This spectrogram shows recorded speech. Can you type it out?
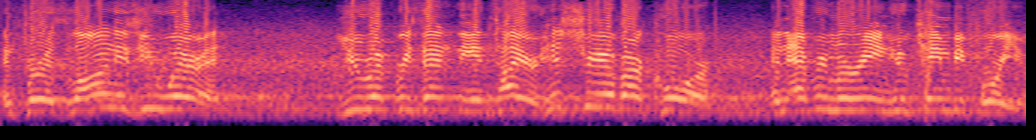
And for as long as you wear it, you represent the entire history of our Corps and every Marine who came before you.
